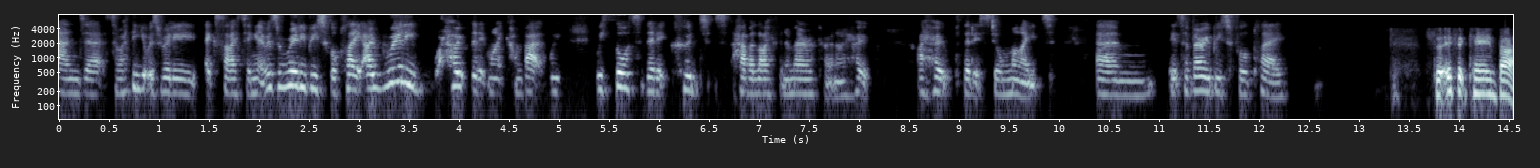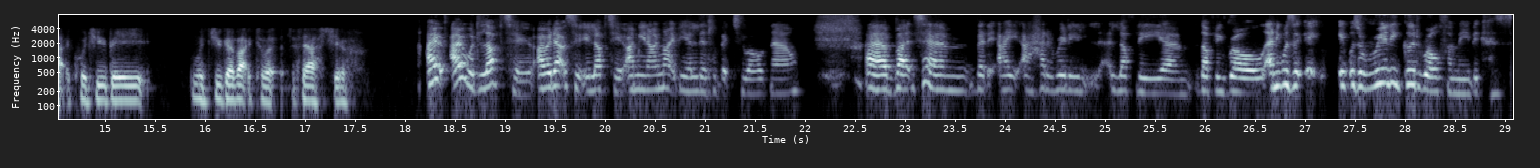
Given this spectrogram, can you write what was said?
and uh, so I think it was really exciting. It was a really beautiful play. I really hope that it might come back. We we thought that it could have a life in America, and I hope I hope that it still might um, it's a very beautiful play. So, if it came back, would you be would you go back to it if they asked you? I, I would love to. I would absolutely love to. I mean, I might be a little bit too old now, uh, but um, but I, I, had a really lovely um, lovely role, and it was a, it, it, was a really good role for me because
